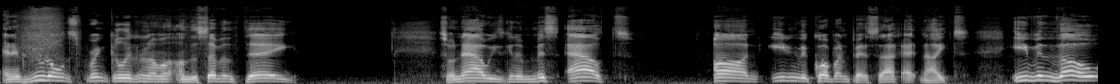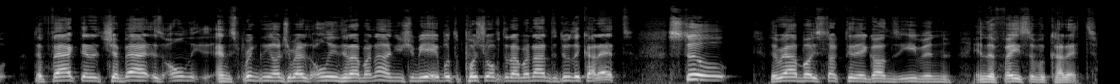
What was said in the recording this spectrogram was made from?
and if you don't sprinkle it on, the seventh day, so now he's going to miss out on eating the Korban Pesach at night, even though the fact that it's Shabbat is only and sprinkling on Shabbat is only the Rabbanan, you should be able to push off the Rabbanan to do the karet. Still, the rabbis stuck to their guns even in the face of a karet.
